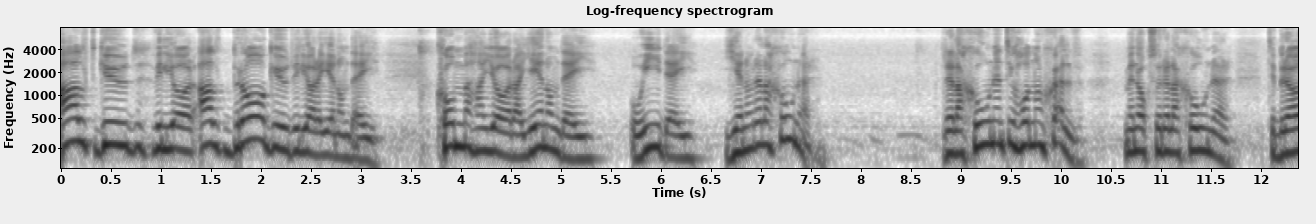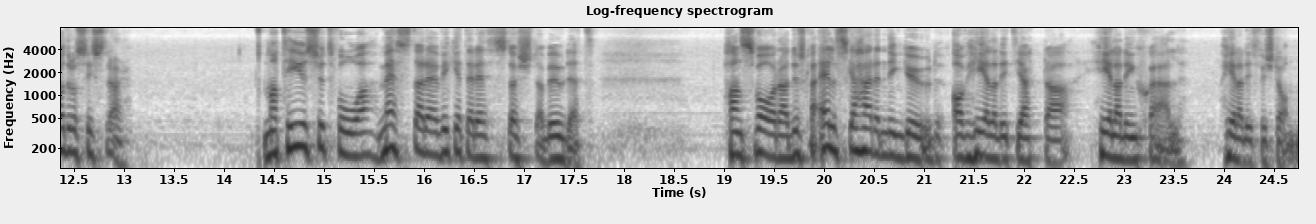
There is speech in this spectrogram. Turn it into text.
Allt Gud vill göra, allt bra Gud vill göra genom dig kommer han göra genom dig och i dig genom relationer. Relationen till honom själv, men också relationer till bröder och systrar. Matteus 22, mästare, vilket är det största budet? Han svarar, du ska älska Herren din Gud av hela ditt hjärta, hela din själ, hela ditt förstånd.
